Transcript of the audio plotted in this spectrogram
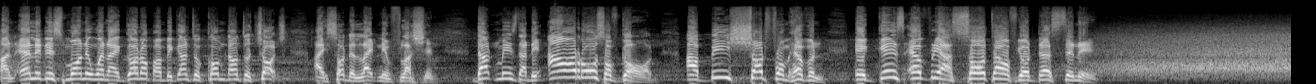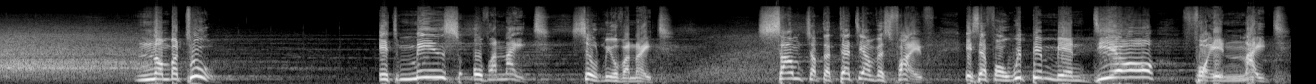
And early this morning, when I got up and began to come down to church, I saw the lightning flashing. That means that the arrows of God are being shot from heaven against every assaulter of your destiny. Number two, it means overnight. Say with me, overnight. Psalm chapter 30 and verse 5. It said, For weeping may endure for a night,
